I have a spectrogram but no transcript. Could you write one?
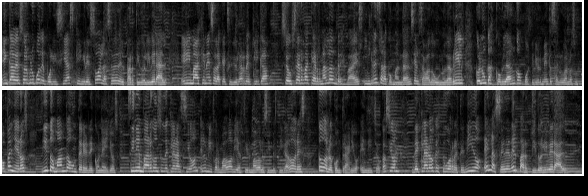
encabezó el grupo de policías que ingresó a la sede del Partido Liberal. En imágenes a la que accedió la réplica, se observa que Arnaldo Andrés Báez ingresa a la comandancia el sábado 1 de abril con un casco blanco, posteriormente saludando a sus compañeros y tomando un tereré con ellos. Sin embargo, en su declaración, el uniformado había afirmado a los investigadores todo lo contrario en dicha ocasión, declaró que estuvo retenido en la sede del Partido Liberal.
